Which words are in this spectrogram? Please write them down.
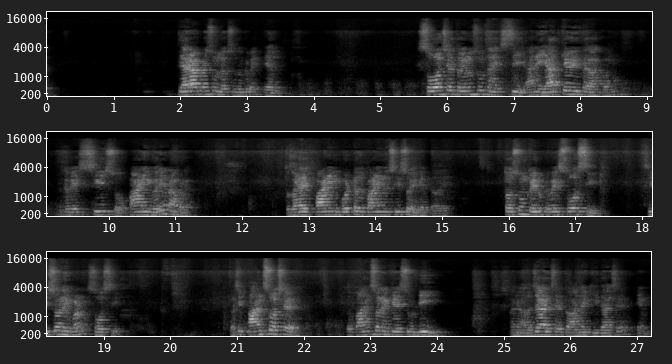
ત્યારે આપણે શું લખશું તો કે ભાઈ એલ. સો છે તો એનું શું થાય? સી. આને યાદ કેવી રીતે રાખવાનું? તો કે ભાઈ સી સો. પાણી ભરીએ ને આપણે. તો ઘણા એક પાણીની બોટલ પાણીનો શીશો એ કહેતા હોય. તો શું કર્યું કે ભાઈ સો સીટ શીશો નહીં પણ સો સીટ પછી પાંચસો છે, તો પાંચસો ને કહેશું ડી અને હજાર છે, તો આને કીધા છે એમ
